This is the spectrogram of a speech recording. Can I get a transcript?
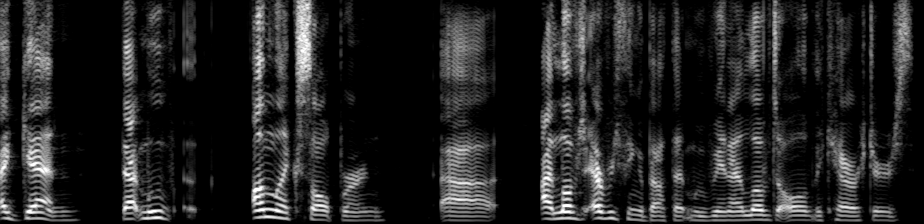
again that move, unlike Saltburn, uh, I loved everything about that movie, and I loved all of the characters.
